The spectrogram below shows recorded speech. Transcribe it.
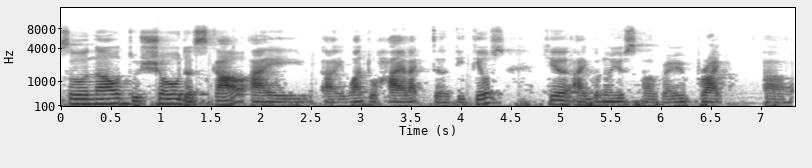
So now to show the skull, I, I want to highlight the details. Here I'm going to use a very bright, uh,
